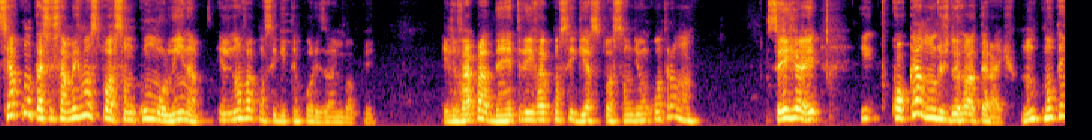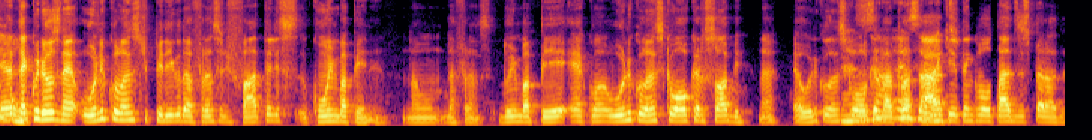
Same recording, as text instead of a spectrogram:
Se acontece essa mesma situação com o Molina, ele não vai conseguir temporizar o Mbappé. Ele vai para dentro e vai conseguir a situação de um contra um. Seja ele. E qualquer um dos dois laterais. Não, não tem É como. até curioso, né? O único lance de perigo da França, de fato, eles com o Mbappé, né? Não da França. Do Mbappé é o único lance que o Walker sobe, né? É o único lance que o Walker vai para ataque e tem que voltar desesperado.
